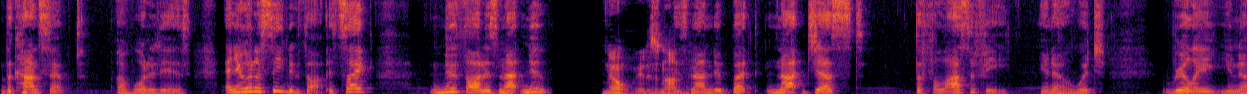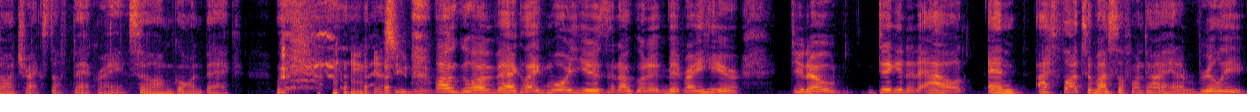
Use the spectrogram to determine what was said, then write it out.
the concept of what it is, and you're going to see new thought. It's like new thought is not new. No, it is not. It's new. not new, but not just the philosophy, you know, which really, you know, I track stuff back, right? So I'm going back. yes, you do. I'm going back like more years than I'm going to admit right here, you know, digging it out. And I thought to myself one time, I had a really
